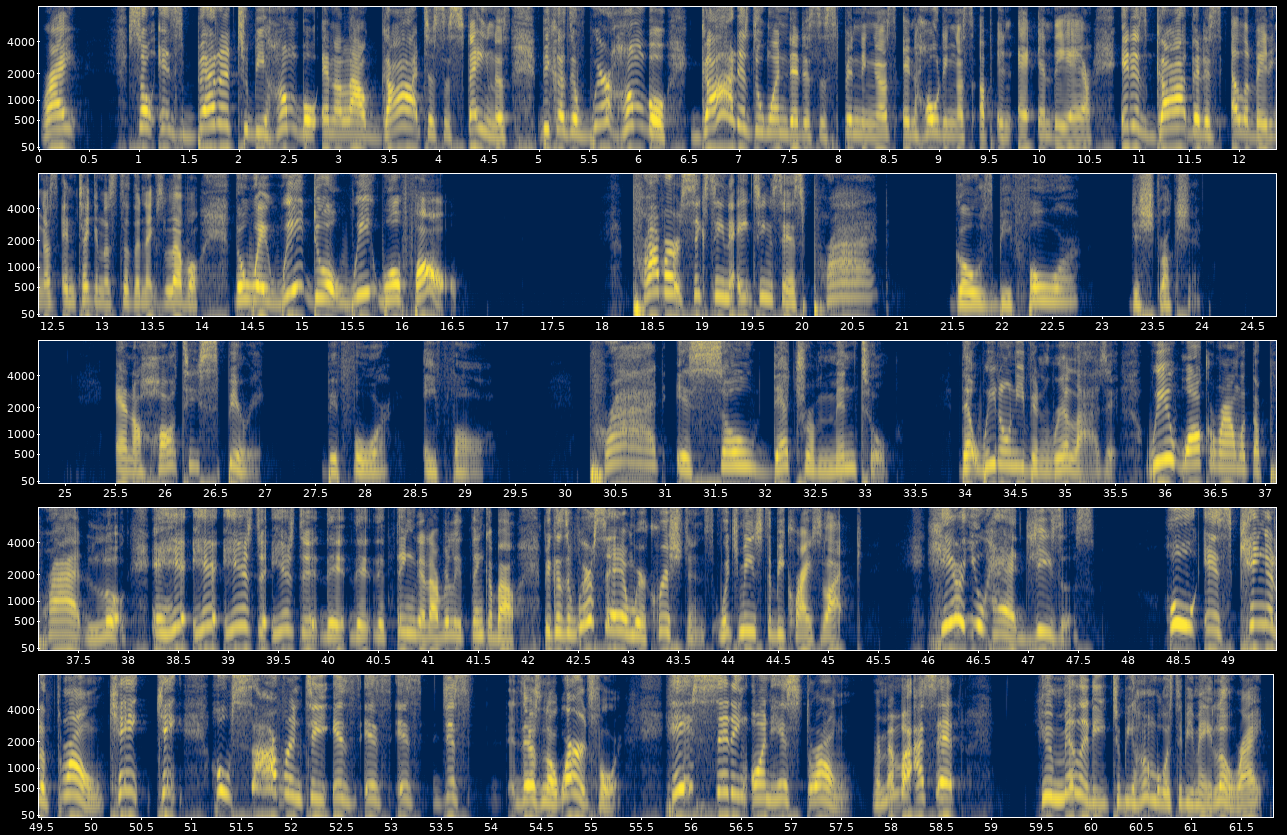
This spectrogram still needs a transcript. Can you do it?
right? So it's better to be humble and allow God to sustain us because if we're humble, God is the one that is suspending us and holding us up in, in the air. It is God that is elevating us and taking us to the next level. The way we do it, we will fall. Proverbs 16 to 18 says, Pride goes before destruction, and a haughty spirit before a fall pride is so detrimental that we don't even realize it. We walk around with a pride look. And here, here here's the here's the, the the the thing that I really think about. Because if we're saying we're Christians, which means to be Christ-like, here you had Jesus, who is king of the throne, king, king, whose sovereignty is is is just there's no words for it. He's sitting on his throne. Remember, I said Humility to be humble is to be made low, right?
